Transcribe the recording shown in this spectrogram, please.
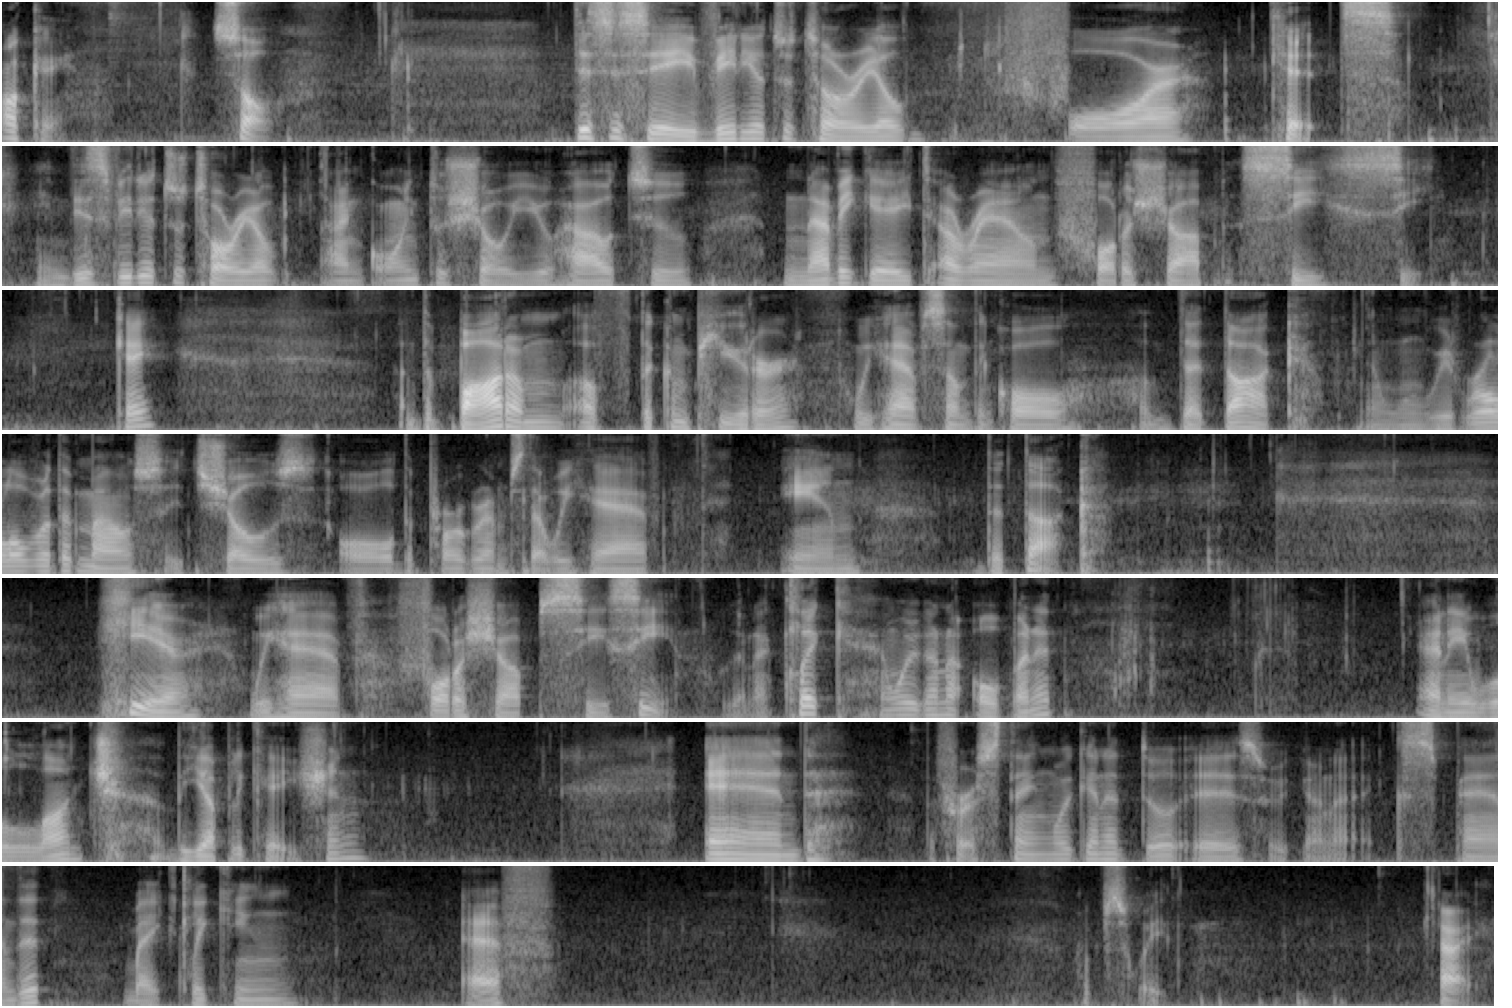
Okay, so this is a video tutorial for kids. In this video tutorial, I'm going to show you how to navigate around Photoshop CC. Okay, at the bottom of the computer, we have something called the dock, and when we roll over the mouse, it shows all the programs that we have in the dock. Here we have Photoshop CC. We're going to click and we're going to open it. And it will launch the application. And the first thing we're going to do is we're going to expand it by clicking F. Oops wait. Alright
